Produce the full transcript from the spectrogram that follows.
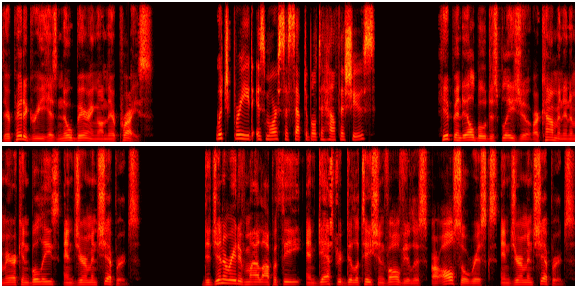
their pedigree has no bearing on their price. Which breed is more susceptible to health issues? Hip and elbow dysplasia are common in American Bullies and German Shepherds. Degenerative myelopathy and gastric dilatation volvulus are also risks in German Shepherds.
